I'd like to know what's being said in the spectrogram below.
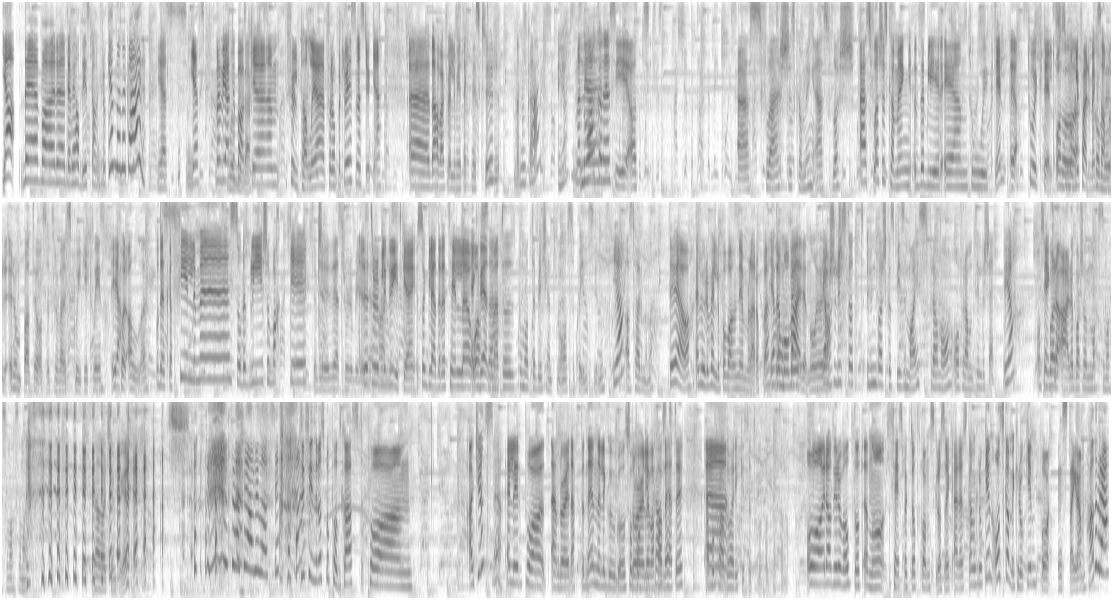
Ja, det var eh, det vi hadde i Skammekroken denne uka her. Yes. Yes. Men vi er tilbake um, fulltallige forhåpentligvis neste uke. Eh, det har vært veldig mye teknisk surr denne uka her. Men Nå jeg- kan jeg si at Ass flash is coming. Ass flush. Ass Flash is coming. Det blir en to uker til. Ja. To uker til, Og så må bli ferdig med eksamen. Så kommer rumpa til Åse til å være squeaky clean Ja. for alle. Og det skal filmes, og det blir så vakkert. Det blir, jeg tror det blir Jeg tror det blir dritgøy. Så gleder dere til Åse. Jeg gleder meg til å på en måte bli kjent med Åse på innsiden Ja, av tarmene. det gjør jeg òg. Jeg lurer veldig på hva hun gjemmer der oppe. Jeg det må være noe Jeg har rart. så lyst til at hun bare skal spise mais fra nå og fram til det skjer. Ja. Og så bare er det bare sånn masse, masse, masse masse. Det hadde vært kjempegøy. Jævlig nazi. Du finner oss på podkast på um, iTunes, Ja. eller på Android-appen din, eller Google Store, eller hva faen det heter. Avokado har ikke støtte på podkast ennå. Eh, og radiorevolt.no, facebook.com skråstrek rrskammekroken, og Skammekroken på Instagram. Ha det bra!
